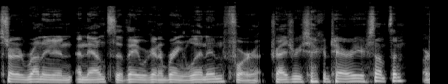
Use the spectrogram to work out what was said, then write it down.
started running and announced that they were going to bring Lyn in for Treasury Secretary or something, or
